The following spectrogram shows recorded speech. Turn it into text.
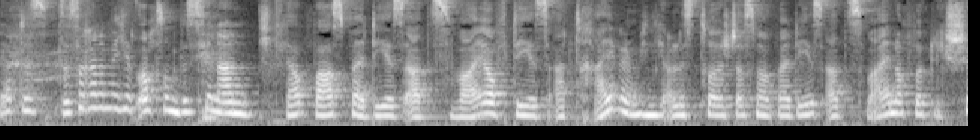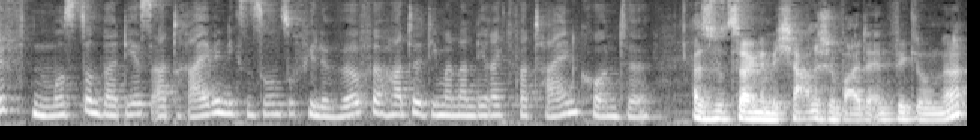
Ja, das, das erinnert mich jetzt auch so ein bisschen an, ich glaube, war es bei DSA 2 auf DSA 3, wenn mich nicht alles täuscht, dass man bei DSA 2 noch wirklich shiften musste und bei DSA 3 wenigstens so und so viele Würfe hatte, die man dann direkt verteilen konnte. Also sozusagen eine mechanische Weiterentwicklung, ne?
